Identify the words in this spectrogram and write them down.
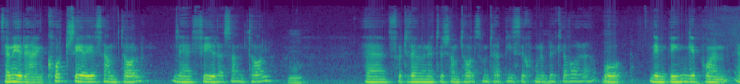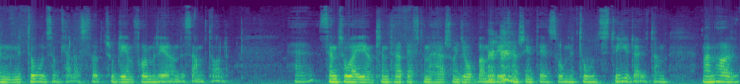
Sen är det här en kort serie samtal. Det är fyra samtal. Mm. Eh, 45 minuters samtal som terapisessioner brukar vara. Och det bygger på en, en metod som kallas för problemformulerande samtal. Eh, sen tror jag egentligen terapeuterna här som jobbar med det kanske inte är så metodstyrda utan man har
